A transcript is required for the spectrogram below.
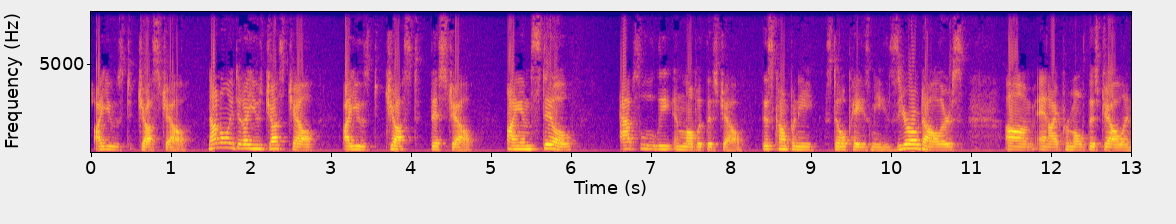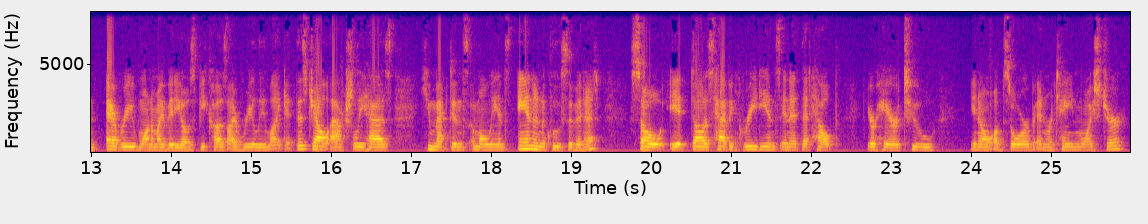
I used Just Gel. Not only did I use Just Gel, I used just this gel. I am still absolutely in love with this gel. This company still pays me zero dollars. Um, and I promote this gel in every one of my videos because I really like it. This gel actually has humectants, emollients, and an occlusive in it. So it does have ingredients in it that help your hair to, you know, absorb and retain moisture.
